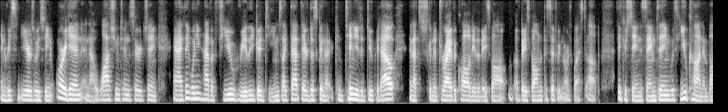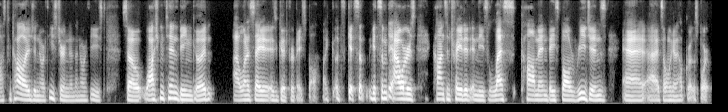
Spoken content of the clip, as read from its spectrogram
In recent years, we've seen Oregon and now Washington surging. And I think when you have a few really good teams like that, they're just going to continue to duke it out, and that's just going to drive the quality of the baseball of baseball in the Pacific Northwest up. I think you're seeing the same thing with UConn and Boston College and Northeastern and the Northeast. So Washington being good, I want to say is good for baseball. Like let's get some get some Yeah. powers concentrated in these less common baseball regions, and uh, it's only going to help grow the sport.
